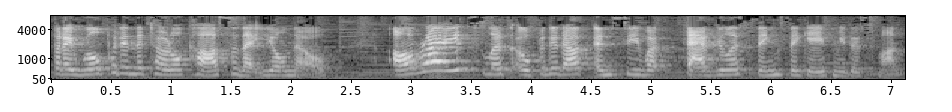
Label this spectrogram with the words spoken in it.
but I will put in the total cost so that you'll know. All right, let's open it up and see what fabulous things they gave me this month.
